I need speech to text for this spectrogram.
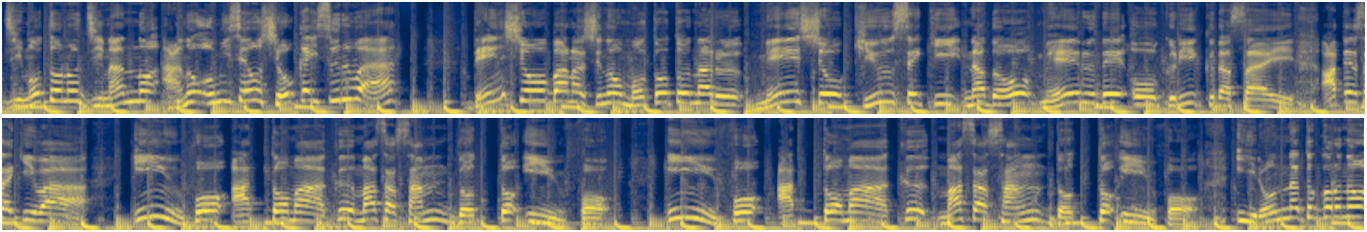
地元の自慢のあのお店を紹介するわ。伝承話の元となる名所旧跡などをメールでお送りください。宛先は info アットマークマサさん .info info アットマークマサさん .info いろんなところの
